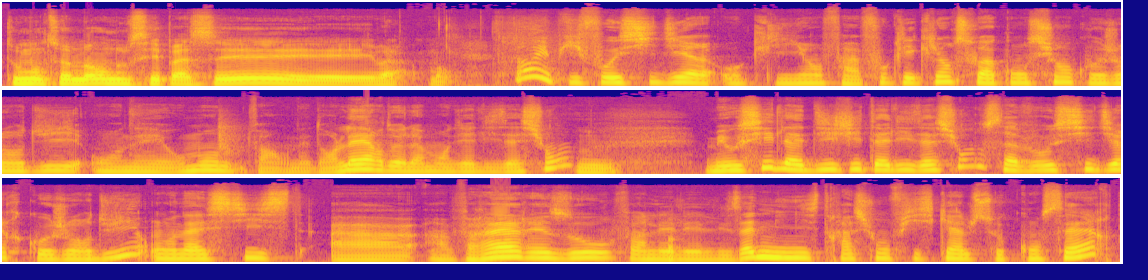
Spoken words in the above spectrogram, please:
tout le monde se demande où c'est passé et voilà. Bon. Non, et puis il faut aussi dire aux clients, enfin, il faut que les clients soient conscients qu'aujourd'hui, on est au monde, enfin, on est dans l'ère de la mondialisation, Mm. Mais aussi de la digitalisation. Ça veut aussi dire qu'aujourd'hui, on assiste à un vrai réseau, enfin, les, administrations fiscales se concertent,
